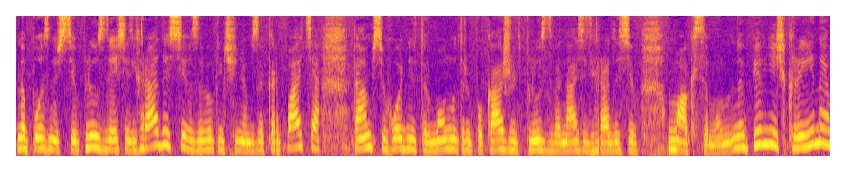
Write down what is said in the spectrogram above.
на позначці плюс 10 градусів, за виключенням Закарпаття. Там сьогодні термометри покажуть плюс 12 градусів максимум. Ну, північ країни.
